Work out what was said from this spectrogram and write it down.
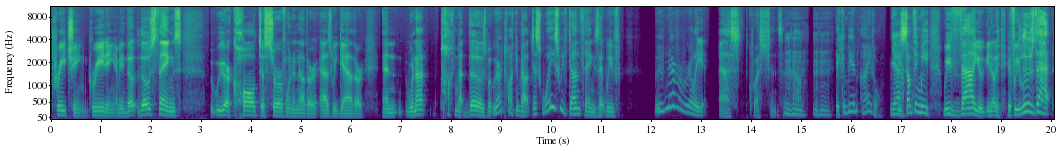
preaching, greeting. I mean, th- those things, we are called to serve one another as we gather. And we're not talking about those, but we are talking about just ways we've done things that we've we've never really asked questions about. hmm hmm It can be an idol. Yeah. be something we we value. You know, if we lose that,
